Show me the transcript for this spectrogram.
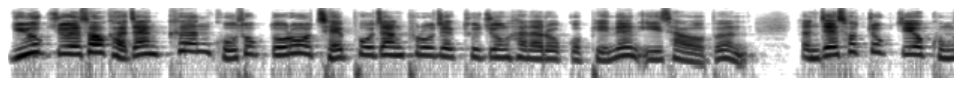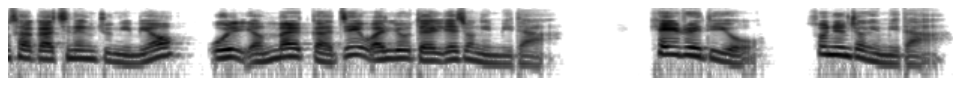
뉴욕주에서 가장 큰 고속도로 재포장 프로젝트 중 하나로 꼽히는 이 사업은 현재 서쪽 지역 공사가 진행 중이며 올 연말까지 완료될 예정입니다. K-레디오 손윤정입니다.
